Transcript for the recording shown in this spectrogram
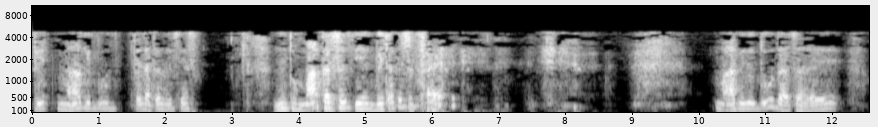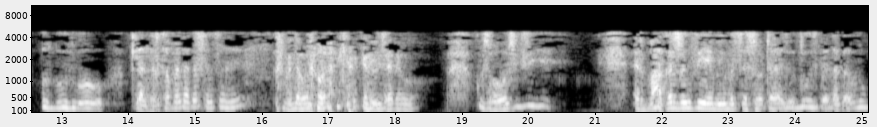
पेट, माँ के दूध पैदा कर देते नहीं तो माँ कर सकती है, बेटा कर सकता है। माँ के जो दूध आता है, उस दूध को क्या लड़का पैदा कर सकता है? पैदा होने वाला क्या करे बेचारा वो? कुछ ही नहीं है अरे माँ कर सकती है भी बच्चा छोटा है, जो दूध पैदा कर दू।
